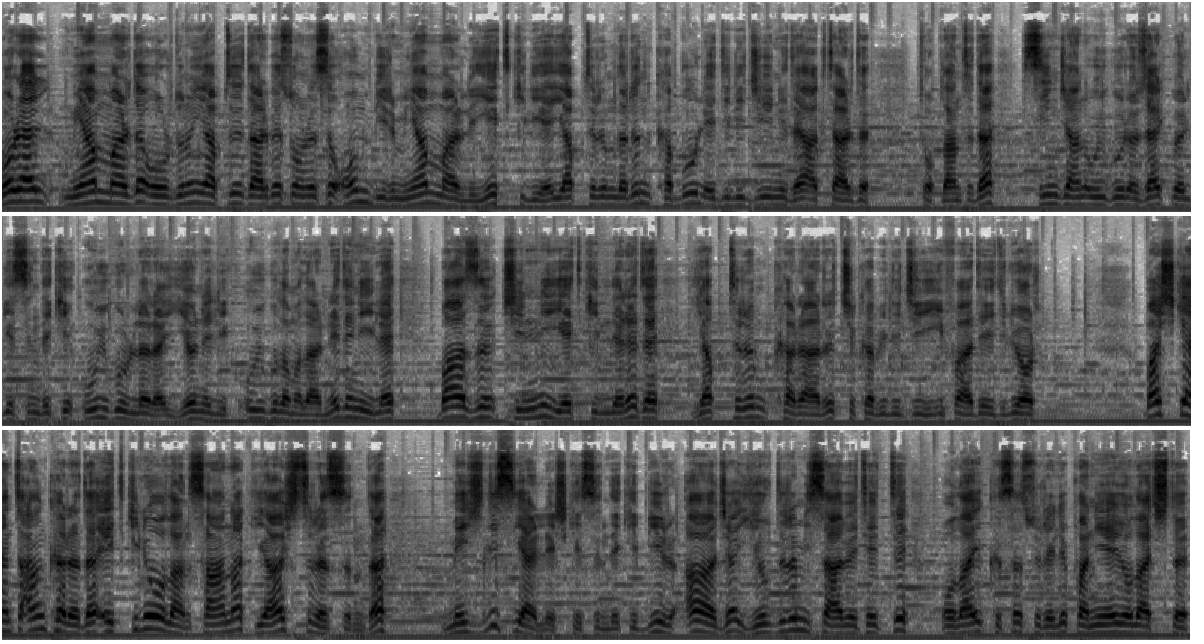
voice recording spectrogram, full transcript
Borel, Myanmar'da ordunun yaptığı darbe sonrası 11 Myanmarlı yetkiliye yaptırımların kabul edileceğini de aktardı. Toplantıda Sincan Uygur Özerk Bölgesi'ndeki Uygurlara yönelik uygulamalar nedeniyle bazı Çinli yetkililere de yaptırım kararı çıkabileceği ifade ediliyor. Başkent Ankara'da etkili olan sağanak yağış sırasında meclis yerleşkesindeki bir ağaca yıldırım isabet etti. Olay kısa süreli paniğe yol açtı.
